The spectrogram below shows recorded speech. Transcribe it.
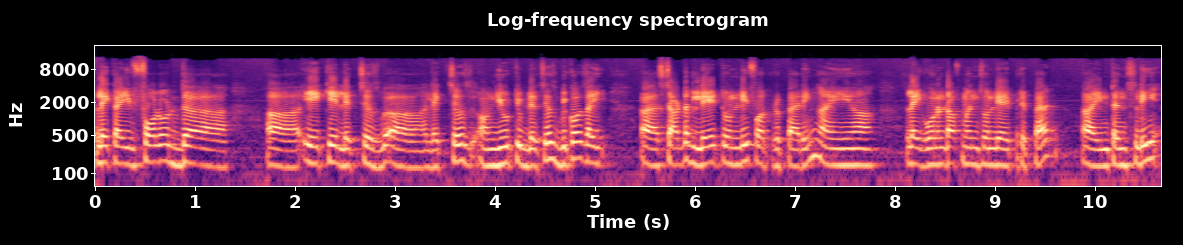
like I followed the AK lectures uh, lectures on YouTube lectures because I uh, started late only for preparing. I uh, like one and a half months only I prepared uh, intensely.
